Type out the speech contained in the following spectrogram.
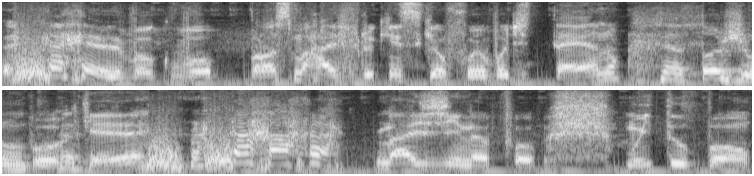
vou, vou, próxima High Frequency que eu for, eu vou de terno. eu tô junto. Porque. Imagina, pô. Muito bom.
